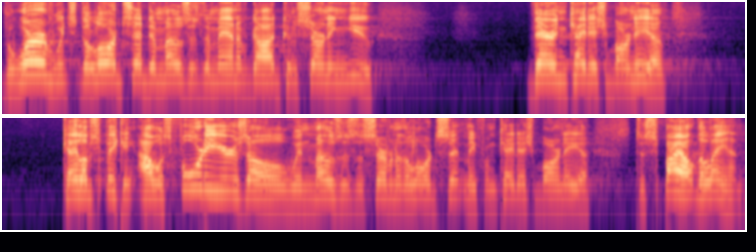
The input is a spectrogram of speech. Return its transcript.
The word which the Lord said to Moses, the man of God, concerning you, there in Kadesh Barnea, Caleb speaking, I was 40 years old when Moses, the servant of the Lord, sent me from Kadesh Barnea to spy out the land.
